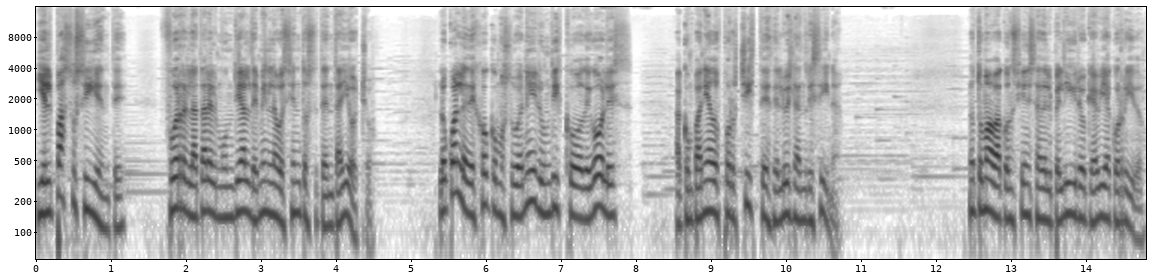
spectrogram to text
y el paso siguiente fue relatar el Mundial de 1978, lo cual le dejó como souvenir un disco de goles acompañados por chistes de Luis Landricina. No tomaba conciencia del peligro que había corrido.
